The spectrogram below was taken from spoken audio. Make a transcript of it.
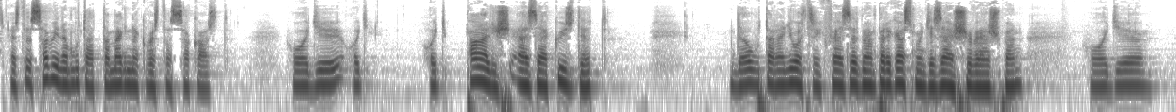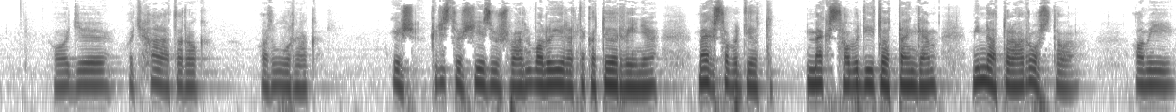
ezt a Szabina mutatta meg nekem ezt a szakaszt, hogy, hogy, hogy Pál is ezzel küzdött, de utána a nyolcadik fejezetben pedig azt mondja az első versben, hogy, hogy, hogy hálát adok az Úrnak, és Krisztus Jézusban való életnek a törvénye megszabadított, megszabadított engem mindattól a rossztól, ami,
